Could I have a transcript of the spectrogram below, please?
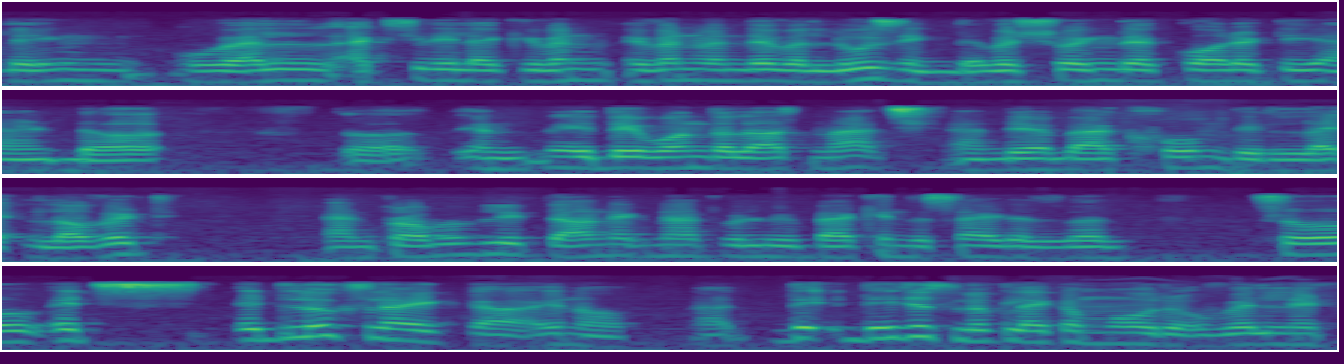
playing well. Actually, like even even when they were losing, they were showing their quality and uh, uh, and they, they won the last match and they're back home. They li- love it, and probably Dan Ignat will be back in the side as well. So it's it looks like uh, you know uh, they they just look like a more well knit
